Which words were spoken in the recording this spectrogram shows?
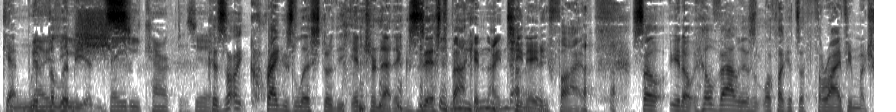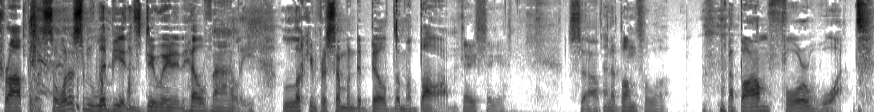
get with the these Libyans? shady characters. Yeah, Because like Craigslist or the internet exist back in 1985. So, you know, Hill Valley doesn't look like it's a thriving metropolis. So, what are some Libyans doing in Hill Valley looking for someone to build them a bomb? go figure. So, And a bomb for what? a bomb for what?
